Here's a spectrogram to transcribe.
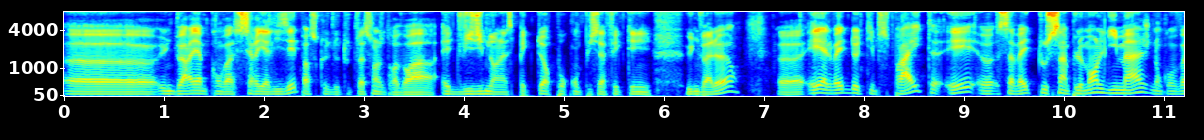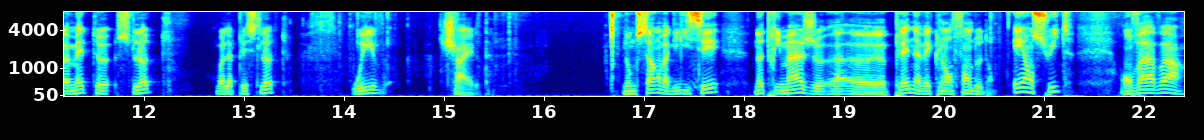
euh, une variable qu'on va sérialiser parce que de toute façon, elle devra être visible dans l'inspecteur pour qu'on puisse affecter une valeur. Euh, et elle va être de type sprite et ça va être tout simplement l'image. Donc on va mettre slot, on va l'appeler slot with child. Donc ça, on va glisser notre image pleine avec l'enfant dedans. Et ensuite, on va avoir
